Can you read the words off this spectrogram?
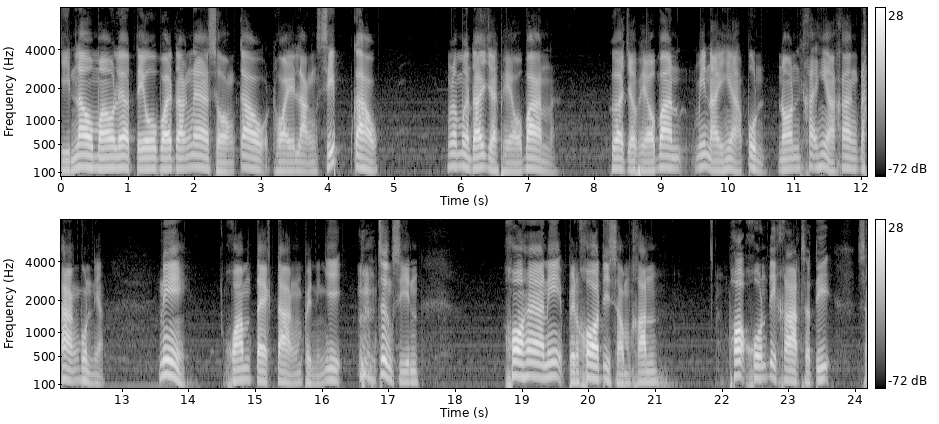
กินเหล้าเมาแล้วเตียวไปทางหน้าสองเก้าถอยหลังสิบเก้าแล้วเมื่อใดจะแผวบ้าน เพื่อจะแผวบ้านมิไหนเหียปุ่น นอนข้าเหียข้างทางบุญเนี่ย นี่ความแตกต่างมันเป็นอย่างนี้ ซึ่งศีล ข้อห้านี้เป็นข้อที่สำคัญ เพราะคนที่ขาดสติส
